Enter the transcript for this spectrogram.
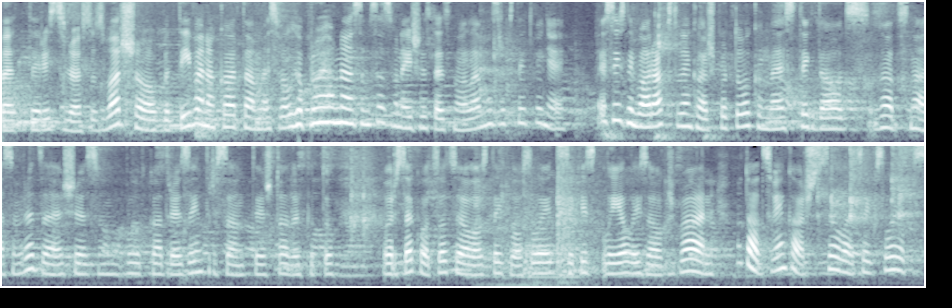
bet ir izceļojusi uz Varšavu. Bet dīvainā kārtā mēs vēl joprojām neesam sazvanījušies. Es teicu, nolēmu uzrakstīt viņai. Es īstenībā rakstu vienkārši par to, ka mēs tik daudz gadus neesam redzējušies. Būtu kādreiz interesanti tieši tādēļ, ka tu vari sekot sociālos tīklos līdzi, cik liela izauguši bērni. Nu, tādas vienkāršas cilvēcīgas lietas.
